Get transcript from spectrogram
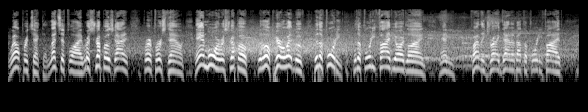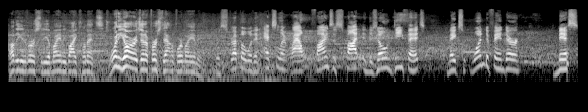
Well protected. Lets it fly. Restrepo's got it for a first down. And more. Restrepo with a little pirouette move to the 40, to the 45 yard line. And finally dragged down at about the 45 of the University of Miami by Clements. 20 yards and a first down for Miami. Restrepo with an excellent route. Finds a spot in the zone defense. Makes one defender miss.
